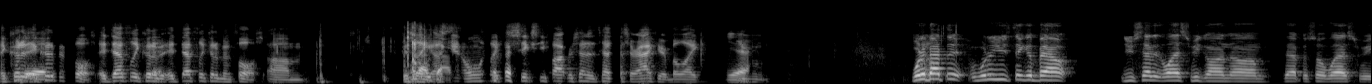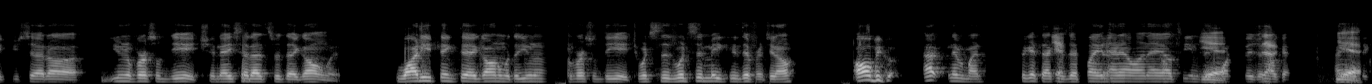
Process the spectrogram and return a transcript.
It could have. It could have been false. It definitely could have. Yeah. It definitely could have been false. Um, because like doubt again, only like sixty-five percent of the tests are accurate. But like, yeah. you- What about the? What do you think about? You said it last week on um the episode last week. You said uh universal DH, and they said that's what they're going with. Why do you think they're going with the universal DH? What's the what's the make the difference? You know? Oh, because uh, never mind. Forget that because Yeah, they're playing yeah. NL and AL teams Yeah, in one division. exactly. Okay. I Yeah. didn't think-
